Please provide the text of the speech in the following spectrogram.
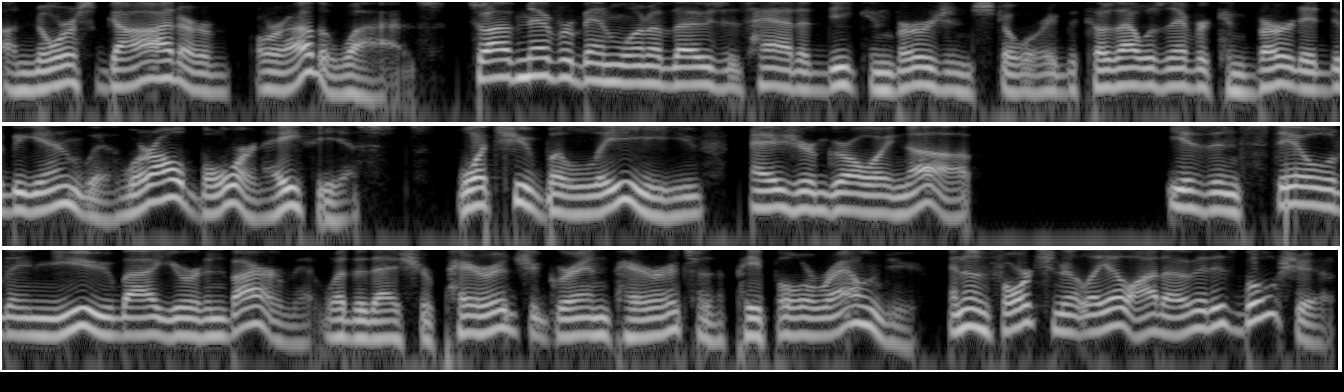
a, Norse God, or, or otherwise. So I've never been one of those that's had a deconversion story because I was never converted to begin with. We're all born atheists. What you believe as you're growing up is instilled in you by your environment, whether that's your parents, your grandparents, or the people around you. And unfortunately, a lot of it is bullshit.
